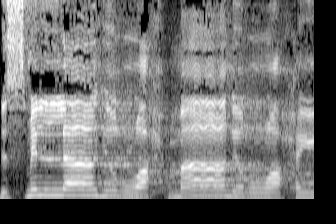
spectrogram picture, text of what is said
بسم الله الرحمن الرحيم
